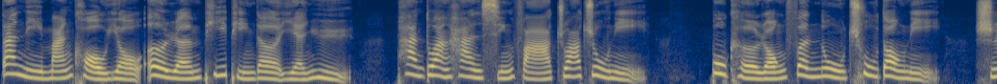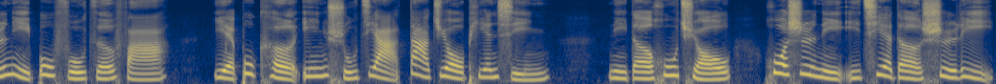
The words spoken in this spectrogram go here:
但你满口有恶人批评的言语，判断和刑罚抓住你，不可容愤怒触动你，使你不服责罚，也不可因赎价大就偏行。你的呼求。或是你一切的势力，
